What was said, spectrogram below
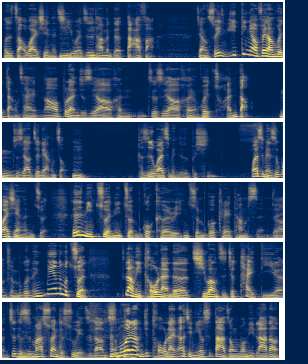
或者找外线的机会，这是他们的打法。这样，所以你一定要非常会挡拆，然后不然就是要很，就是要很会传导，嗯，就是要这两种，嗯。可是 Wiseman 就是不行，Wiseman 是外线很准，可是你准，你准不过 Curry，你准不过 Clay Thompson，然后准不过，你没有那么准。让你投篮的期望值就太低了，这个是妈算个数也知道，怎么会让你去投篮？而且你又是大中锋，你拉到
